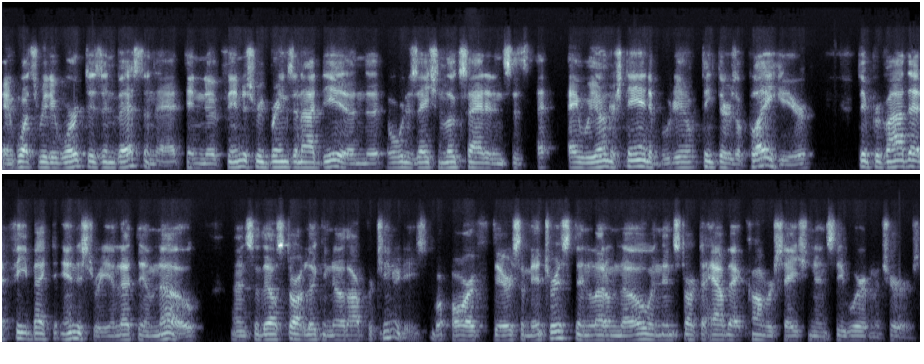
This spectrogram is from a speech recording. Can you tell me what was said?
And what's really worked is invest in that. And if industry brings an idea and the organization looks at it and says, "Hey, we understand it, but we don't think there's a play here," then provide that feedback to industry and let them know. And so they'll start looking at other opportunities. Or if there's some interest, then let them know and then start to have that conversation and see where it matures.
